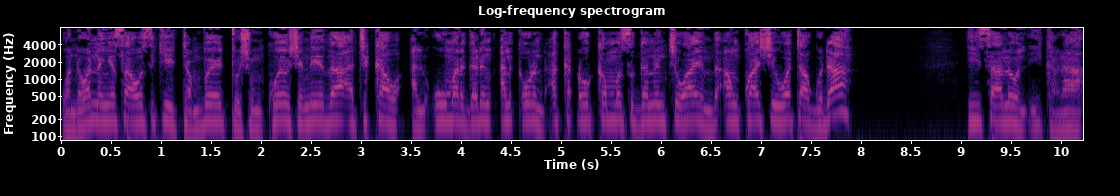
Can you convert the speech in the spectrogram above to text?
wanda wannan ya sa wasu ke tambayar to shin koyaushe ne za a cika wa al'ummar garin alkawarin da aka ɗaukan musu ganin cewa yanzu an kwashe wata guda? Isa Lawal Ikara,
